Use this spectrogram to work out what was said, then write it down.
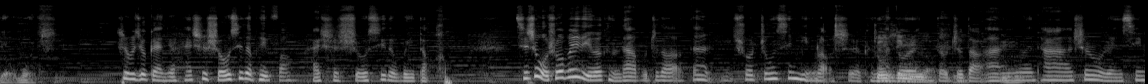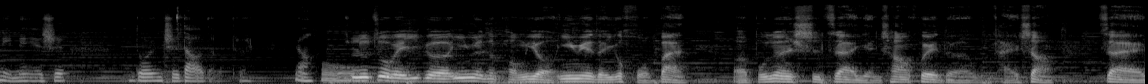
有默契，是不是就感觉还是熟悉的配方，还是熟悉的味道？其实我说威迪哥可能大家不知道，但你说钟兴民老师可能很多人都知道啊，因为他深入人心，里面也是很多人知道的。对然后就是作为一个音乐的朋友，音乐的一个伙伴，呃，不论是在演唱会的舞台上，在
